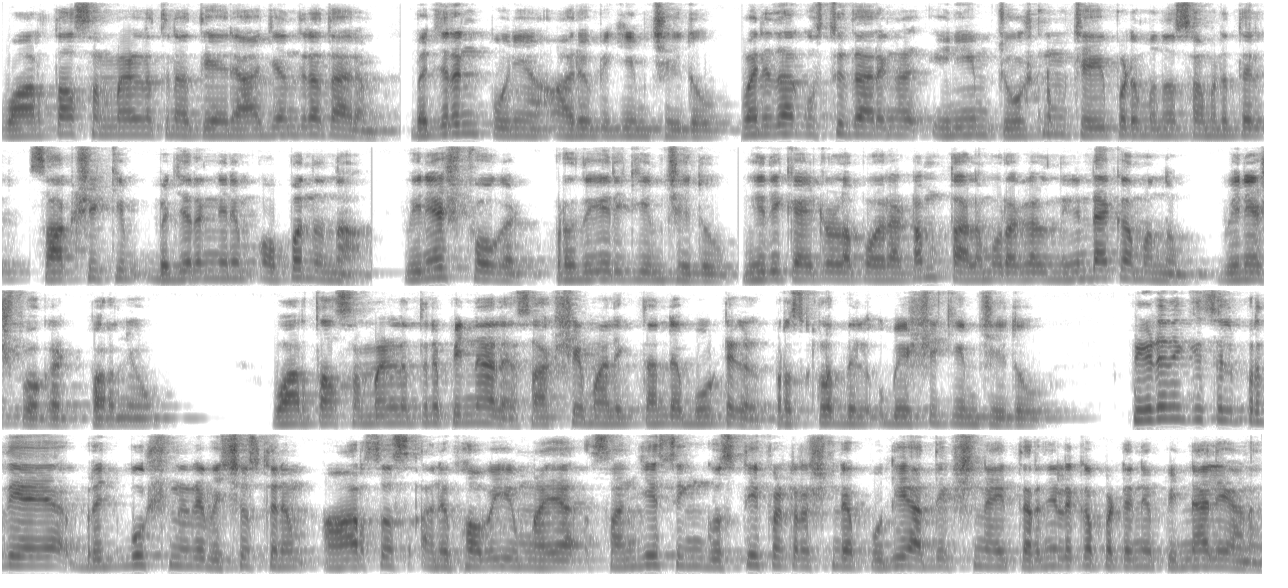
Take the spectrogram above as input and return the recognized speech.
വാർത്താ സമ്മേളനത്തിനെത്തിയ രാജ്യാന്തര താരം ബജറംഗ് പൂനിയ ആരോപിക്കുകയും ചെയ്തു വനിതാ ഗുസ്തി താരങ്ങൾ ഇനിയും ചൂഷണം ചെയ്യപ്പെടുമെന്ന സമരത്തിൽ സാക്ഷിക്കും ബജറംഗിനും ഒപ്പം നിന്ന വിനേഷ് ഫോഗട്ട് പ്രതികരിക്കുകയും ചെയ്തു നീതിക്കായിട്ടുള്ള പോരാട്ടം തലമുറകൾ നീണ്ടേക്കാമെന്നും വിനേഷ് ഫോഗട്ട് പറഞ്ഞു വാർത്താ സമ്മേളനത്തിന് പിന്നാലെ സാക്ഷി മാലിക് തന്റെ ബൂട്ടുകൾ പ്രസ് ക്ലബ്ബിൽ ഉപേക്ഷിക്കുകയും ചെയ്തു. പീഡനക്കേസിൽ പ്രതിയായ ബ്രിജ്ഭൂഷണിന്റെ വിശ്വസ്തനും ആർ എസ് എസ് അനുഭാവിയുമായ സഞ്ജയ് സിംഗ് ഗുസ്തി ഫെഡറേഷന്റെ പുതിയ അധ്യക്ഷനായി തെരഞ്ഞെടുക്കപ്പെട്ടതിന് പിന്നാലെയാണ്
